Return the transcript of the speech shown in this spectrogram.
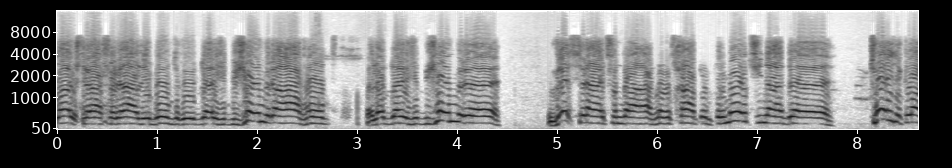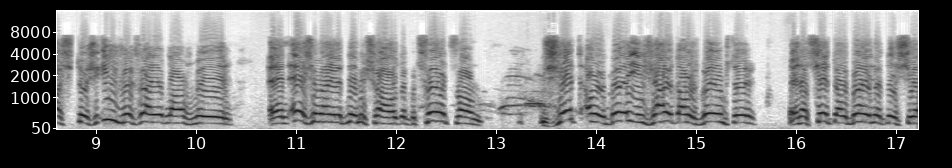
luisteraars van Radio Bontekoe op deze bijzondere avond. En op deze bijzondere wedstrijd vandaag. Want het gaat om promotie naar de tweede klasse tussen IVV het Landsmeer en SW het Nimmersveld op het veld van ZOB in Zuidoost-Beemster. En dat ZOB dat is uh,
